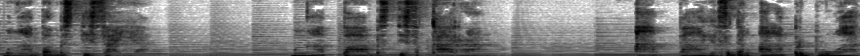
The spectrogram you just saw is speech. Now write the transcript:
Mengapa mesti saya? Mengapa mesti sekarang? Apa yang sedang Allah perbuat?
